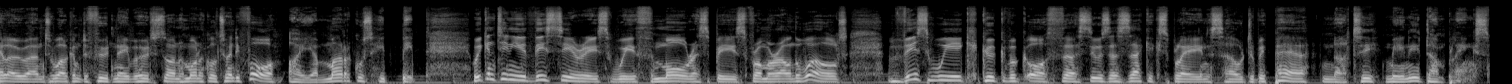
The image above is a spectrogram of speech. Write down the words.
Hello and welcome to Food Neighborhoods on Monocle 24. I am Markus Hippi. We continue this series with more recipes from around the world. This week, cookbook author Zuza Zak explains how to prepare nutty mini dumplings.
